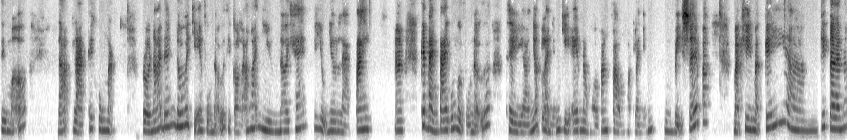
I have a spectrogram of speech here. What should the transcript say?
tiêu mỡ. Đó là cái khuôn mặt. Rồi nói đến đối với chị em phụ nữ thì còn lão hóa nhiều nơi khác. Ví dụ như là tay à, cái bàn tay của người phụ nữ thì à, nhất là những chị em nào ngồi văn phòng hoặc là những vị sếp á, mà khi mà ký à, ký tên á,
